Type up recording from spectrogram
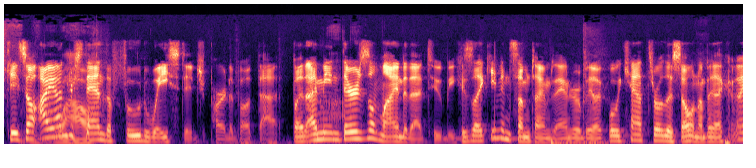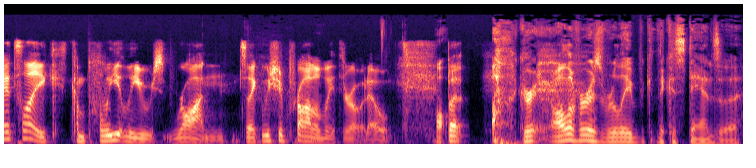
Okay, so I Wow. understand the food wastage part about that, but I mean, there's a line to that too because like even sometimes Andrew will be like, "Well, we can't throw this out," and I'll be like, "It's like completely rotten. It's like we should probably throw it out." Oh, But. Oliver is really the Costanza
